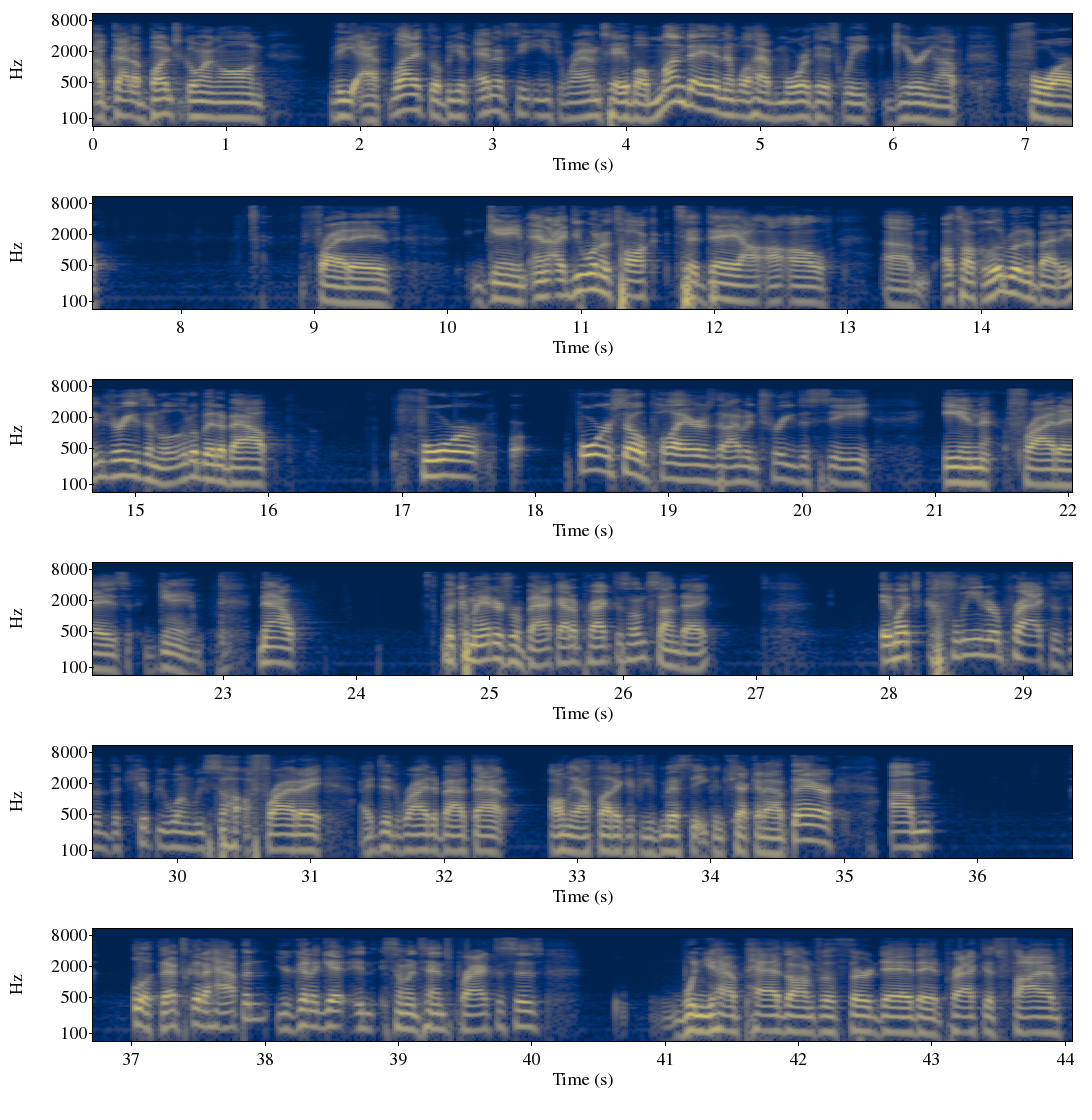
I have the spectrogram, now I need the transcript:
I've got a bunch going on. The Athletic. There'll be an NFC East roundtable Monday, and then we'll have more this week gearing up for Friday's game. And I do want to talk today. I'll I'll, um, I'll talk a little bit about injuries and a little bit about four four or so players that I'm intrigued to see in Friday's game. Now, the Commanders were back out of practice on Sunday. A much cleaner practice than the chippy one we saw Friday. I did write about that on the Athletic. If you've missed it, you can check it out there. Um, look, that's going to happen. You're going to get in some intense practices when you have pads on for the third day. They had practiced five.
